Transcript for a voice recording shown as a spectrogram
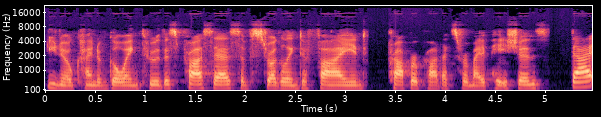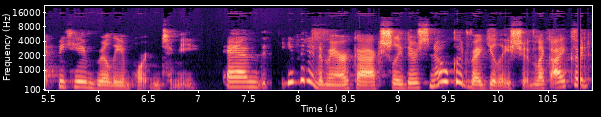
you know, kind of going through this process of struggling to find proper products for my patients. That became really important to me. And even in America, actually, there's no good regulation. Like I could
